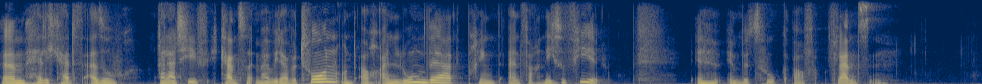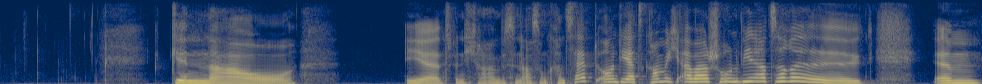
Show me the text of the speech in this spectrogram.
Ähm, Helligkeit ist also relativ. Ich kann es nur immer wieder betonen und auch ein Lumenwert bringt einfach nicht so viel in Bezug auf Pflanzen. Genau. Jetzt bin ich gerade ein bisschen aus dem Konzept und jetzt komme ich aber schon wieder zurück. Ähm,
